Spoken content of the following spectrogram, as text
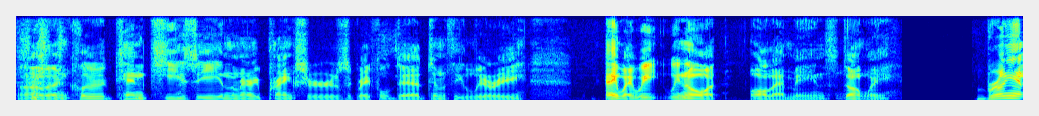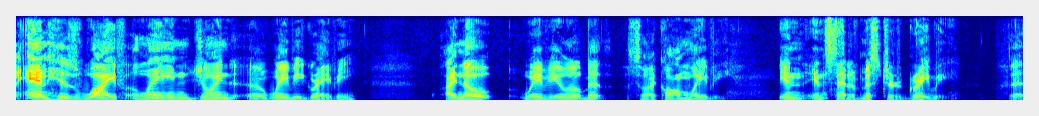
uh, that included Ken Kesey and the Merry Pranksters, the Grateful Dead, Timothy Leary, Anyway, we, we know what all that means, don't we? Brilliant and his wife, Elaine, joined uh, Wavy Gravy. I know Wavy a little bit, so I call him Wavy in, instead of Mr. Gravy. Uh,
